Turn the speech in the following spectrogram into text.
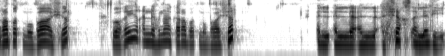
ربط مباشر وغير أن هناك ربط مباشر الشخص الذي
